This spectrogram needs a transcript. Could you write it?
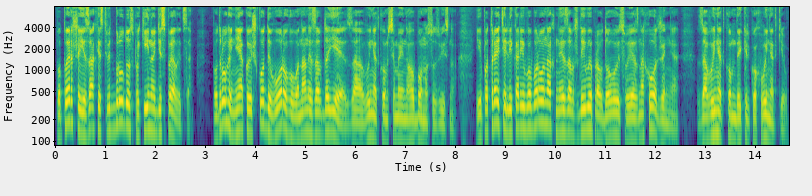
По-перше, її захист від бруду спокійно діспелиться. По-друге, ніякої шкоди ворогу вона не завдає, за винятком сімейного бонусу, звісно. І по-третє, лікарі в оборонах не завжди виправдовують своє знаходження, за винятком декількох винятків.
